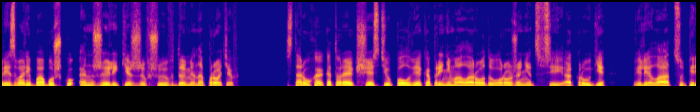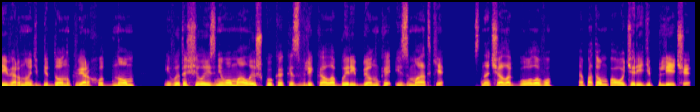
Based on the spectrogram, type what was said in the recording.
Призвали бабушку Анжелики, жившую в доме напротив. Старуха, которая, к счастью, полвека принимала роды у рожениц всей округи, велела отцу перевернуть бидон кверху дном и вытащила из него малышку, как извлекала бы ребенка из матки. Сначала голову, а потом по очереди плечи.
